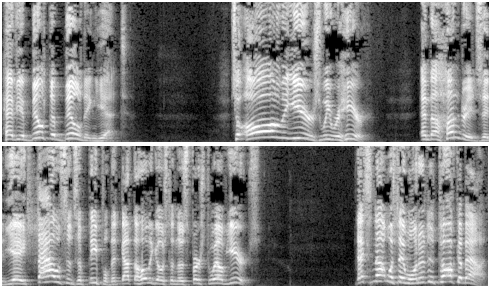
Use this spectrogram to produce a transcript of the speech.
Have you built a building yet? So all the years we were here, and the hundreds and yea, thousands of people that got the Holy Ghost in those first 12 years. That's not what they wanted to talk about.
